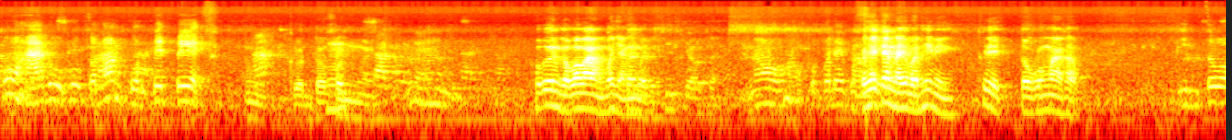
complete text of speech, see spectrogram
โทรหาลูกลูกก็นอนกลนเป็ดอืมเกินตัวคนไงๆอืมผู้อื่นก็บ่ว่างบ่หยังแต่เบิดสีเขียวจ้ะเนาเฮาก็บ่ได้ไปเฮ็ดจังไหนบัดที่นี่คือได้ตกลงมาครับ ปีนโต๊ะ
